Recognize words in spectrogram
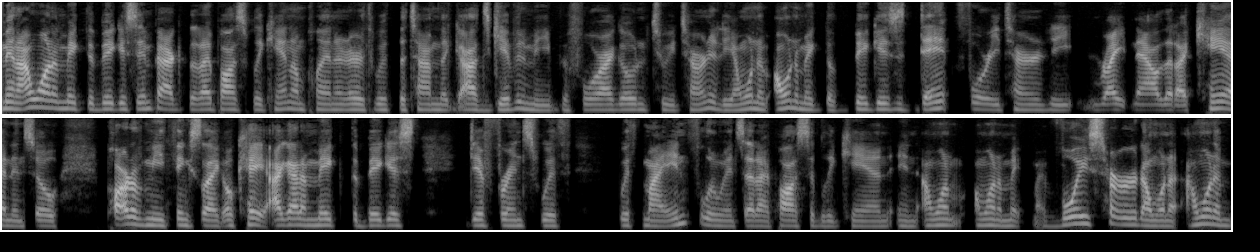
man I want to make the biggest impact that I possibly can on planet Earth with the time that God's given me before I go into eternity. I want to I want to make the biggest dent for eternity right now that I can. And so part of me thinks like okay I got to make the biggest difference with with my influence that I possibly can and I want I want to make my voice heard. I want to I want to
